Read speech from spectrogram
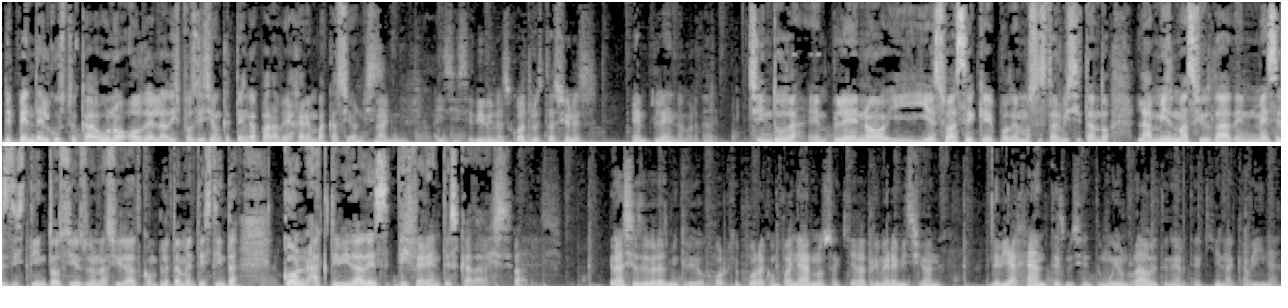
depende del gusto de cada uno o de la disposición que tenga para viajar en vacaciones. Magnífico. Ahí sí se viven las cuatro estaciones en pleno, ¿verdad? Sin duda, en pleno y eso hace que podemos estar visitando la misma ciudad en meses distintos y es una ciudad completamente distinta con actividades diferentes cada vez. Gracias de veras, mi querido Jorge, por acompañarnos aquí a la primera emisión de Viajantes. Me siento muy honrado de tenerte aquí en la cabina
